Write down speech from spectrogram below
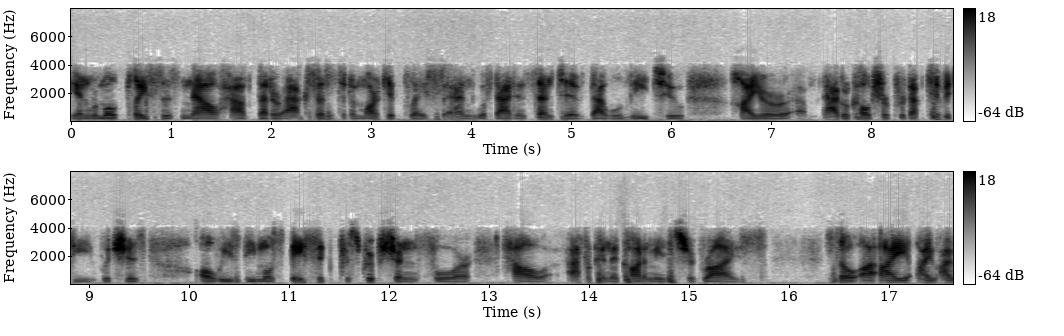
in remote places now have better access to the marketplace and with that incentive that will lead to higher uh, agriculture productivity which is always the most basic prescription for how African economies should rise. So I, I, I,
